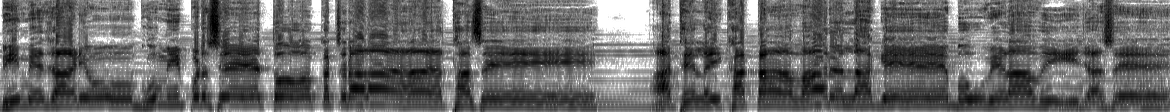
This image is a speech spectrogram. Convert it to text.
ભીમે જાણ્યું, ભૂમિ પડશે તો કચરાળા થાશે. હાથે લઈ ખાતા વાર લાગે, બહુ વેળા વહી જશે.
